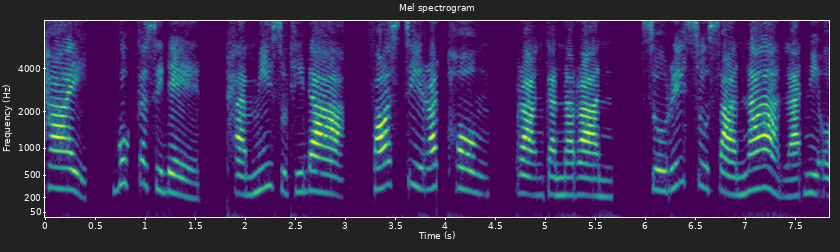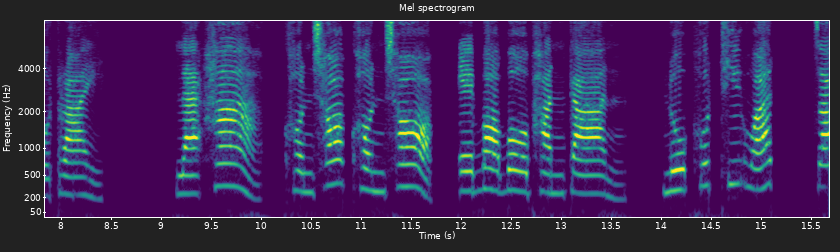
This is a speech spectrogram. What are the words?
ไทย บุกกสิเดชแทมมี่สุธิดา ฟอสจีรัตพงศ์ปรางกันนรัน สุริสุสาน่า และนีโอไตร และ 5. คนชอบคนชอบ เอบอโบพันการ นุพุทธิวัฒน์เจ้า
